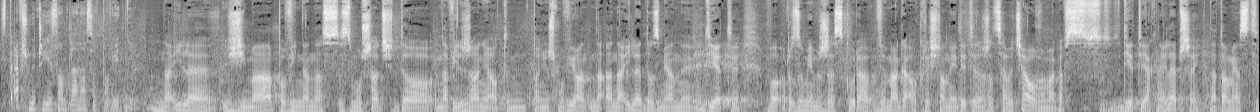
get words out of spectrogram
sprawdźmy, czy jest on dla nas odpowiedni. Na ile zima powinna nas zmuszać do nawilżania, o tym Pani już mówiła, a na ile do zmiany diety? Bo rozumiem, że skóra wymaga określonej diety, że całe ciało wymaga diety jak najlepszej. Natomiast y,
